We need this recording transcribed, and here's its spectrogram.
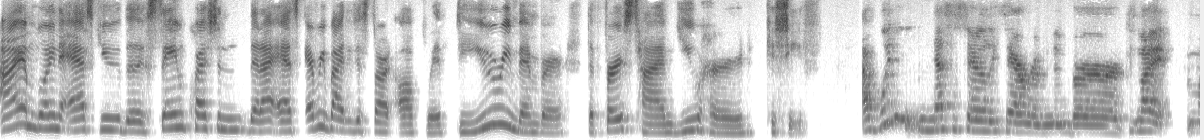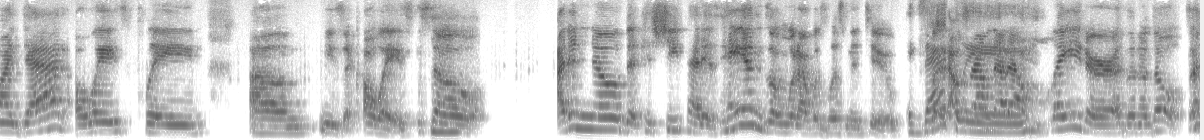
I am going to ask you the same question that I ask everybody to start off with. Do you remember the first time you heard Kashif? I wouldn't necessarily say I remember because my my dad always played um, music, always. So mm-hmm. I didn't know that Kashif had his hands on what I was listening to. Exactly. But I found that out later as an adult.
